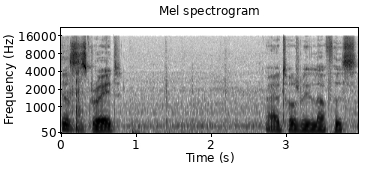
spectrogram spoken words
This is great. I totally love this.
